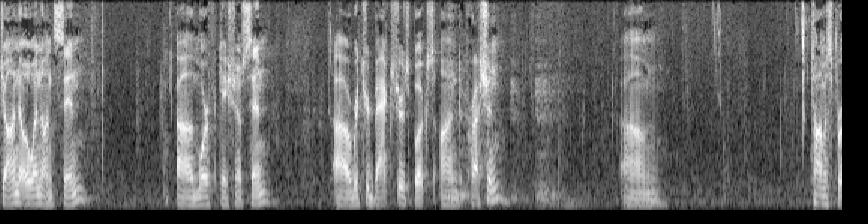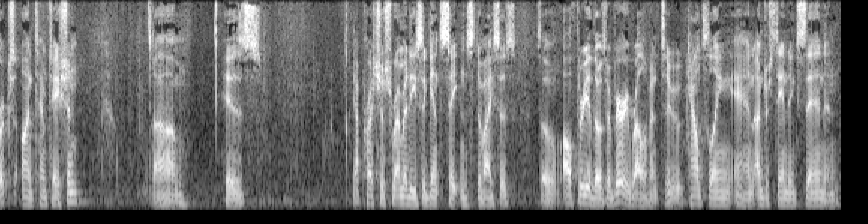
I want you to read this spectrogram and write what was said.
John Owen on sin, uh, mortification of sin. Uh, Richard Baxter's books on depression. Um, Thomas Brooks on temptation. Um, his yeah, precious remedies against Satan's devices. So all three of those are very relevant to counseling and understanding sin and,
